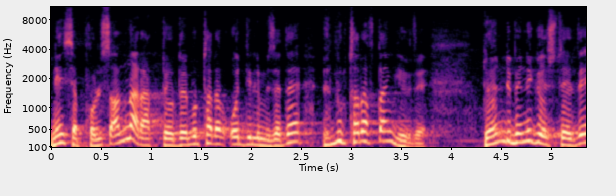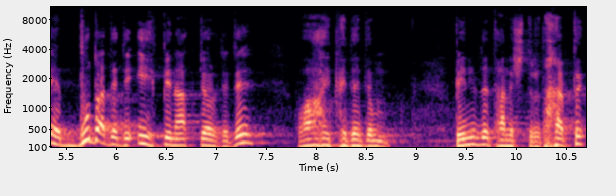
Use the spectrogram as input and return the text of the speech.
Neyse polis anlar aktör de öbür taraf o dilimize de öbür taraftan girdi. Döndü beni gösterdi. E, bu da dedi ich bin aktör dedi. Vay be dedim. Beni de tanıştırdı artık.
